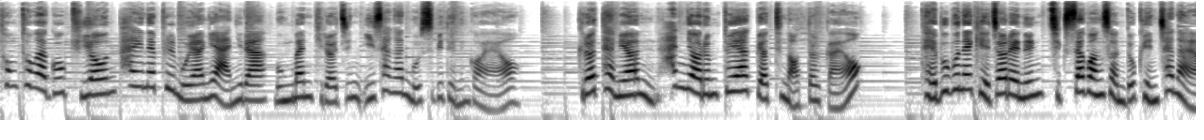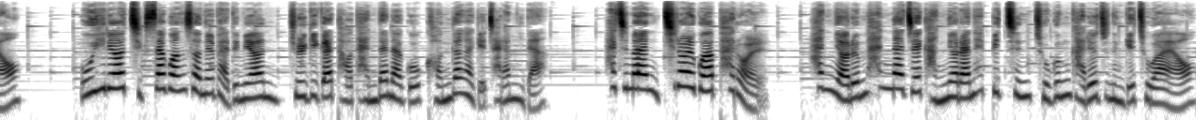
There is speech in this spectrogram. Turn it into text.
통통하고 귀여운 파인애플 모양이 아니라 목만 길어진 이상한 모습이 되는 거예요. 그렇다면 한여름 뙤약볕은 어떨까요? 대부분의 계절에는 직사광선도 괜찮아요. 오히려 직사광선을 받으면 줄기가 더 단단하고 건강하게 자랍니다. 하지만 7월과 8월, 한여름 한낮의 강렬한 햇빛은 조금 가려주는 게 좋아요.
